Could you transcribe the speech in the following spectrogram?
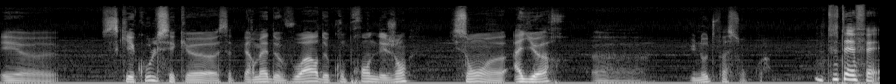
Et euh, ce qui est cool, c'est que euh, ça te permet de voir, de comprendre les gens qui sont euh, ailleurs euh, d'une autre façon. Quoi. Tout à fait.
